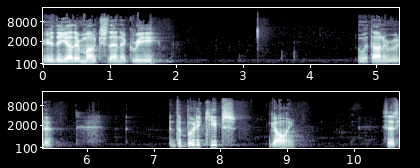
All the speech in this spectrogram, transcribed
the other monks then agree with Anuruddha, the Buddha keeps going. He says,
